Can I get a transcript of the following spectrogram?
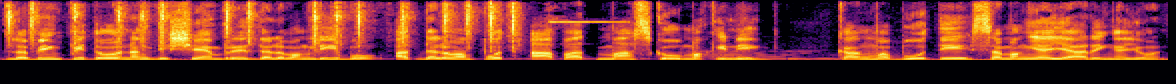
Labing pito ng Disyembre 2024 Moscow makinig kang mabuti sa mangyayari ngayon.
